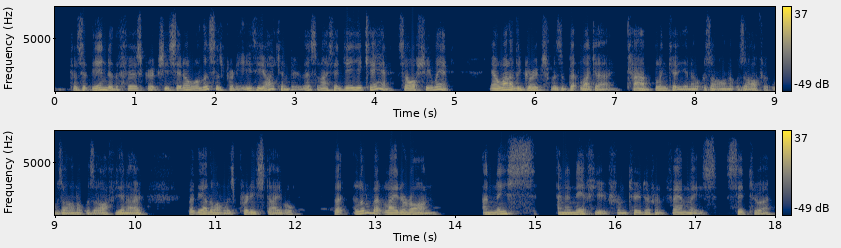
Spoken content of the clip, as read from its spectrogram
Mm. Because at the end of the first group, she said, Oh, well, this is pretty easy. I can do this. And I said, Yeah, you can. So off she went. Now, one of the groups was a bit like a car blinker, you know, it was on, it was off, it was on, it was off, you know. But the other one was pretty stable. But a little bit later on, a niece and a nephew from two different families said to her,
